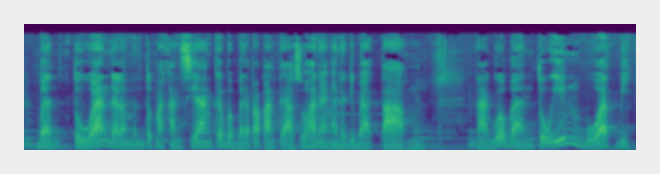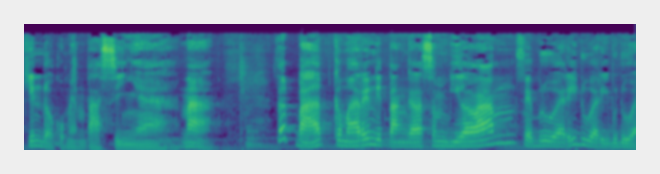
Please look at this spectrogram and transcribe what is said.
bantuan dalam bentuk makan siang ke beberapa panti asuhan yang ada di Batam. Nah, gue bantuin buat bikin dokumentasinya. Nah, tepat kemarin di tanggal 9 Februari 2021,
